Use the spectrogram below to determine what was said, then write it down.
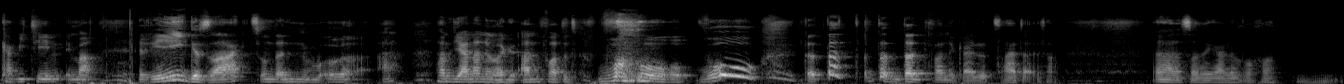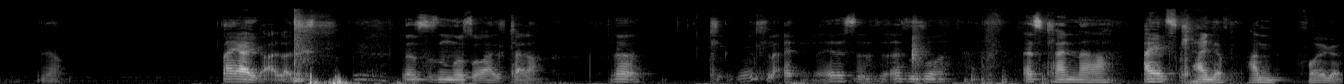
Kapitän immer Re gesagt und dann äh, haben die anderen immer geantwortet, wo, wo? Das, das, das, das war eine geile Zeit, Alter. Ja, das war eine geile Woche. Ja. Naja, egal, Leute. Das ist nur so als kleiner. Ne? Klein, das ist also so als kleiner, als kleine Fun-Folge.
